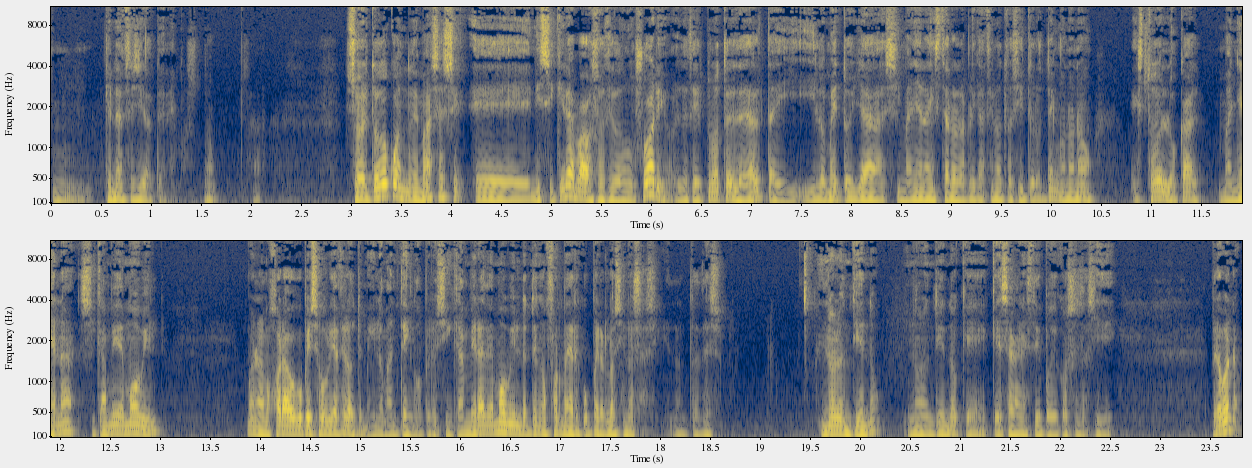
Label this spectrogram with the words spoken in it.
mm, ¿qué necesidad tenemos? ¿no? Sobre todo cuando además es, eh, ni siquiera va asociado a un usuario. Es decir, tú no te des de alta y, lo meto ya, si mañana instalo la aplicación en otro sitio lo tengo. No, no. Es todo el local. Mañana, si cambio de móvil, bueno, a lo mejor hago copia de seguridad y lo, mantengo, pero si cambiara de móvil no tengo forma de recuperarlo si no es así. Entonces, no lo entiendo. No lo entiendo que, que se hagan este tipo de cosas así. Pero bueno,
